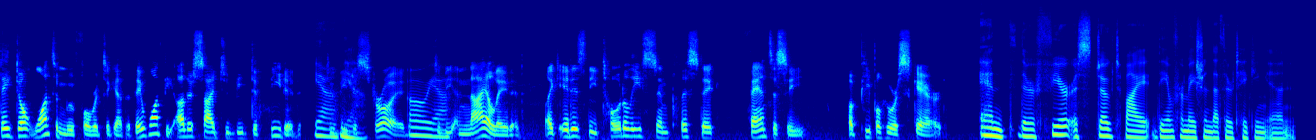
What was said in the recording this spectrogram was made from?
they don't want to move forward together they want the other side to be defeated yeah. to be yeah. destroyed oh, yeah. to be annihilated like it is the totally simplistic fantasy of people who are scared and their fear is stoked by the information that they're taking in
